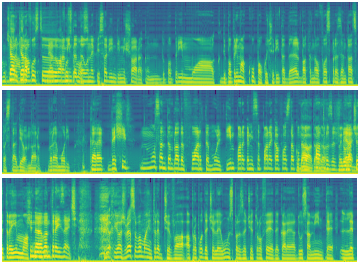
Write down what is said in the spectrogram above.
Chiar, Da, chiar a mă- fost, Mi-aduc a fost aminte frumos. de un episod din Timișoara, când după prima, după prima cupă cucerită de Elba, când au fost prezentați pe stadion, dar vremuri care, deși nu s-a întâmplat de foarte mult timp, parcă ni se pare că a fost acum Da, vreo da, da. 40 Păi de nu, la ani. ce trăim și acum- noi avem 30. Eu, eu aș vrea să vă mai întreb ceva, apropo de cele 11 trofee de care ai adus aminte, le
